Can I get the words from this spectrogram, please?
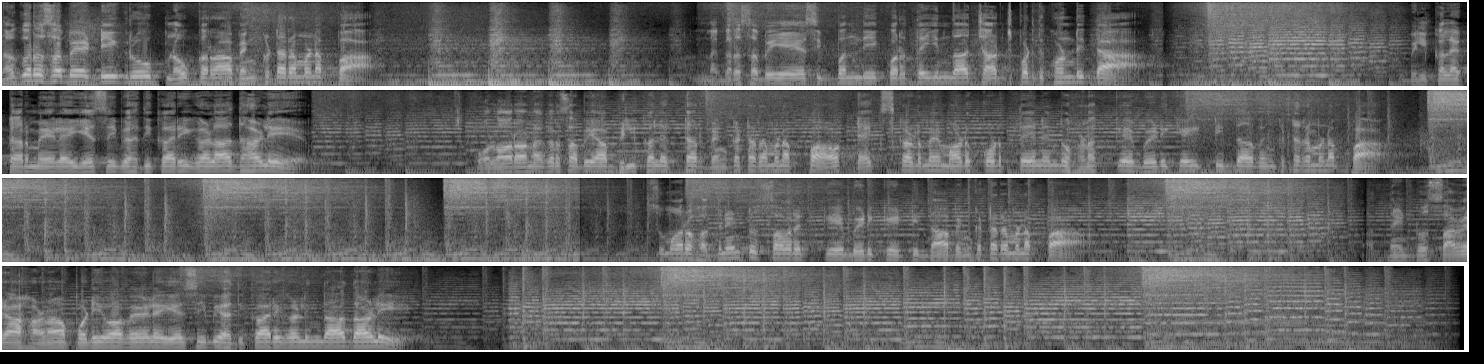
ನಗರಸಭೆ D group ನೌಕರ ವೆಂಕಟರಮಣಪ್ಪ. ನಗರಸಭೆಯ ಸಿಬ್ಬಂದಿ ಕೊರತೆಯಿಂದ ಚಾರ್ಜ್ ಪಡೆದುಕೊಂಡಿದ್ದ. ಬಿಲ್ ಕಲೆಕ್ಟರ್ ಮೇಲೆ ಎಸಿಬಿ ಅಧಿಕಾರಿಗಳ ದಾಳಿ. ಕೋಲಾರ ನಗರಸಭೆಯ ಬಿಲ್ ಕಲೆಕ್ಟರ್ ವೆಂಕಟರಮಣಪ್ಪ, ಟ್ಯಾಕ್ಸ್ ಕಡಿಮೆ ಮಾಡಿಕೊಡುತ್ತೇನೆಂದು ಹಣಕ್ಕೆ ಬೇಡಿಕೆ ಇಟ್ಟಿದ್ದ ವೆಂಕಟರಮಣಪ್ಪ. ಸುಮಾರು ಹದಿನೆಂಟು ಸಾವಿರಕ್ಕೆ ಬೇಡಿಕೆ ಇಟ್ಟಿದ್ದ ವೆಂಕಟರಮಣಪ್ಪ. ಹದಿನೆಂಟು ಸಾವಿರ ಹಣ ಪಡೆಯುವ ವೇಳೆ ಎಸಿಬಿ ಅಧಿಕಾರಿಗಳಿಂದ ದಾಳಿ.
